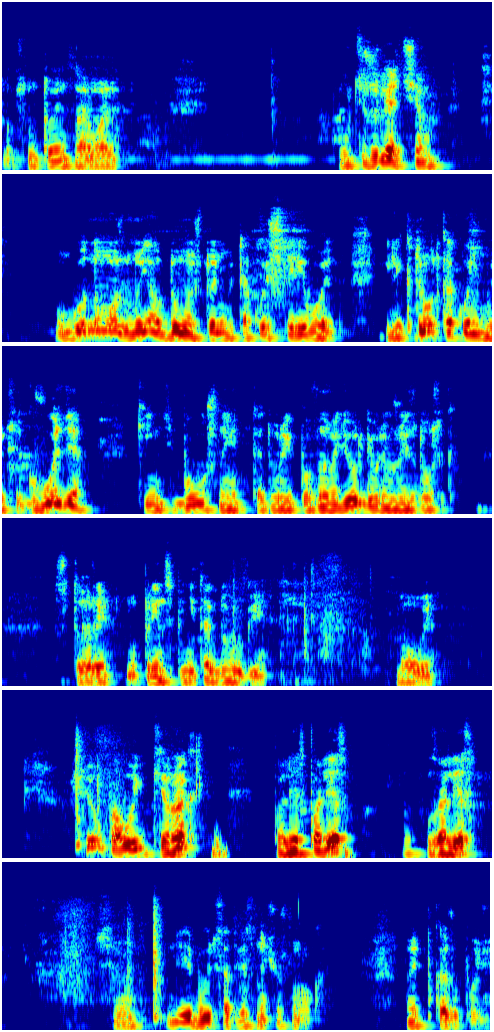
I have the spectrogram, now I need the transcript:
Собственно, тонет нормально. Утяжелять чем угодно можно. Но я вот думаю, что-нибудь такое штыревое. Электрод какой-нибудь, гвозди какие-нибудь бушные, которые повыдергивали уже из досок старые. Ну, в принципе, не так дорого и новые. Все, по логике рак. Полез, полез, залез. Все. Здесь будет, соответственно, еще шнурок. Но это покажу позже.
